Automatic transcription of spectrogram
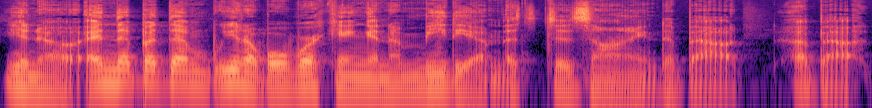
you know, and th- but then you know we're working in a medium that's designed about about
